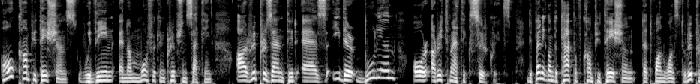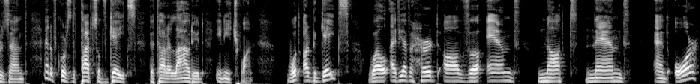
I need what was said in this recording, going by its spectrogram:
All computations within an homomorphic encryption setting are represented as either Boolean or arithmetic circuits, depending on the type of computation that one wants to represent, and of course the types of gates that are allowed in each one. What are the gates? Well, have you ever heard of uh, AND, NOT, NAND, and OR?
